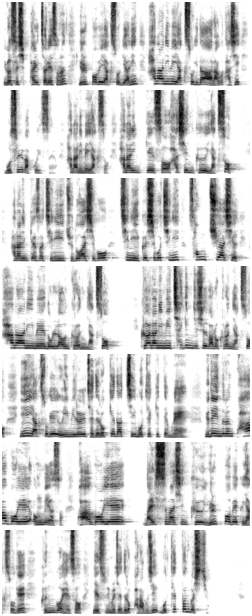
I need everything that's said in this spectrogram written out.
이것을 18절에서는 율법의 약속이 아닌 하나님의 약속이다 라고 다시 못을 받고 있어요. 하나님의 약속, 하나님께서 하신 그 약속, 하나님께서 친히 주도하시고 친히 이끄시고 친히 성취하실 하나님의 놀라운 그런 약속, 그 하나님이 책임지실 바로 그런 약속, 이 약속의 의미를 제대로 깨닫지 못했기 때문에 유대인들은 과거에 얽매여서 과거에 말씀하신 그 율법의 그 약속에 근거해서 예수님을 제대로 바라보지 못했던 것이죠.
